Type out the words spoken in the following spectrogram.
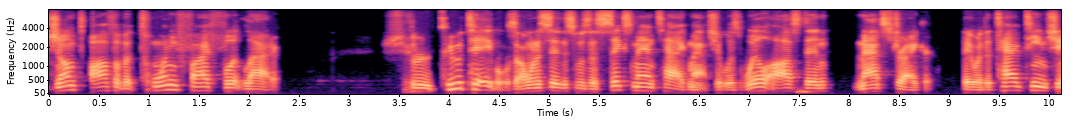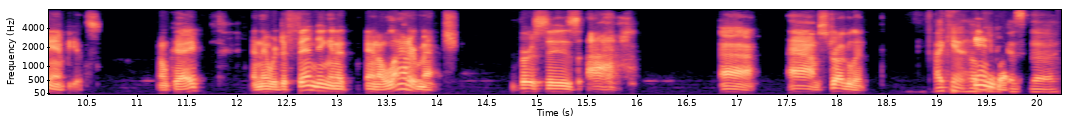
jumped off of a 25 foot ladder through two tables. I want to say this was a six man tag match. It was Will Austin, Matt Striker. They were the tag team champions. Okay. And they were defending in a, in a ladder match versus, ah, ah, ah, I'm struggling. I can't help anyway. you because the,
